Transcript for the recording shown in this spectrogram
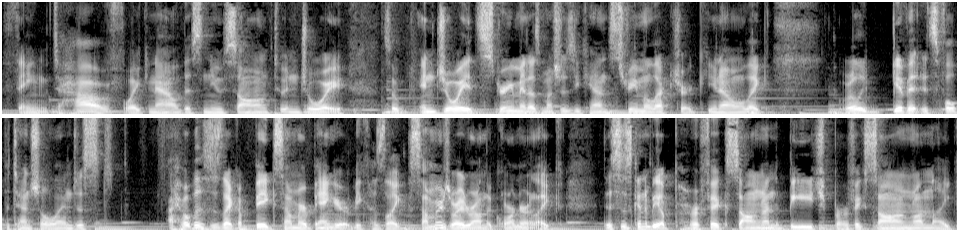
thing to have like now this new song to enjoy. So enjoy it, stream it as much as you can. Stream electric, you know, like really give it its full potential and just I hope this is like a big summer banger because like summer's right around the corner. Like this is gonna be a perfect song on the beach, perfect song on like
